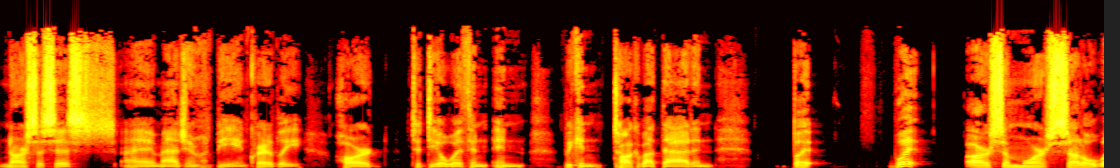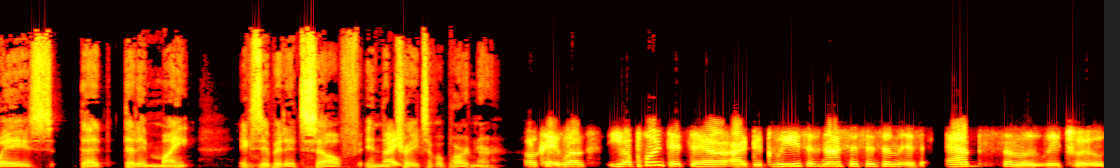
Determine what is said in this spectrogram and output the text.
narcissist, I imagine, would be incredibly hard to deal with, and and we can talk about that. And but what are some more subtle ways that that it might exhibit itself in the Right. traits of a partner? Okay, well, your point that there are degrees of narcissism is absolutely true.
